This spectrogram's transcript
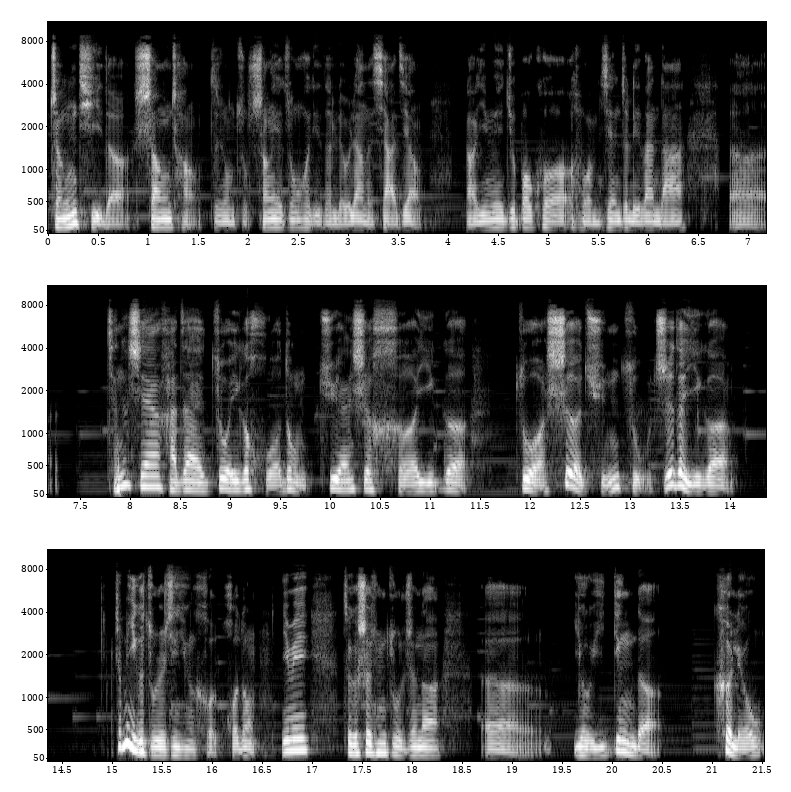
整体的商场这种商业综合体的流量的下降。啊，因为就包括 我们现在这里万达，呃，前段时间还在做一个活动，居然是和一个做社群组织的一个这么一个组织进行活活动。因为这个社群组织呢，呃，有一定的客流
